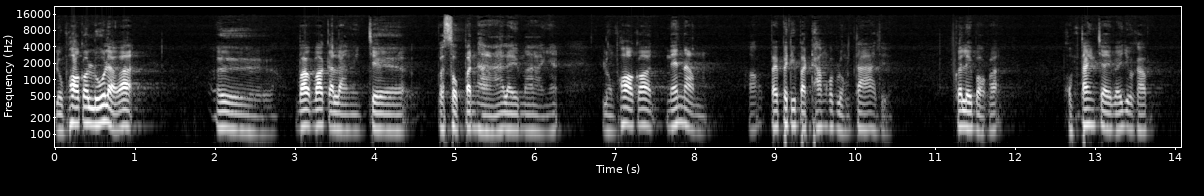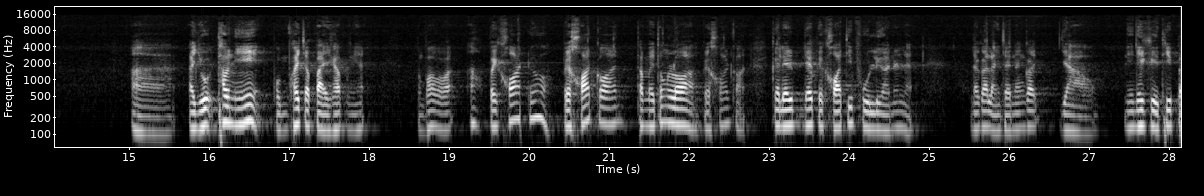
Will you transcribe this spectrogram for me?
หลวงพ่อก็รู้แหละว่าเออว่าว่ากำลังเจอประสบปัญหาอะไรมาอย่างเงี้ยหลวงพ่อก็แนะนำไปปฏิบัติธรรมกับหลวงตาสิ ก็เลยบอกว่า ผมตั้งใจไว้อยู่ครับอาอายุเท่านี้ผมค่อยจะไปครับอย่างเงี้ยหลวงพ่อบอกว่าอ้าวไปคอร์สด้วยไปคอร์สก่อนทำไมต้องรอไปคอร์สก่อน ก็เลยได้ไปคอร์สที่ภูเรือนั่นแหละ แล้วก็หลังจากนั้นก็ยาว นี่นี่คือที่ไป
